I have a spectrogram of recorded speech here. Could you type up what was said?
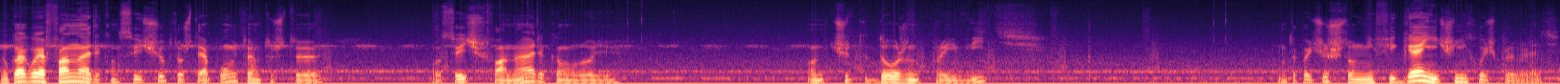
Ну, как бы я фонариком свечу, потому что я помню там то, что вот свечишь фонариком вроде. Он что-то должен проявить. Ну, такое чувство, что он нифига ничего не хочет проявлять.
